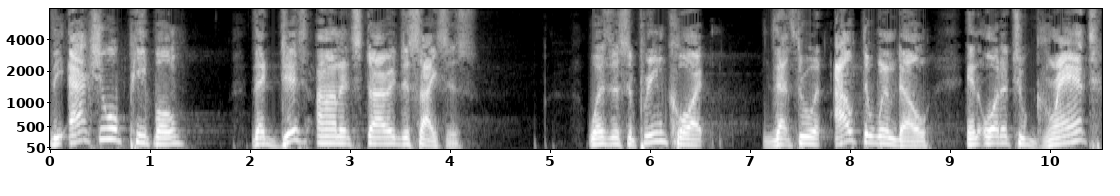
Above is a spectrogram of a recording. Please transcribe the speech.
The actual people that dishonored stare decisis was the Supreme Court that threw it out the window in order to grant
